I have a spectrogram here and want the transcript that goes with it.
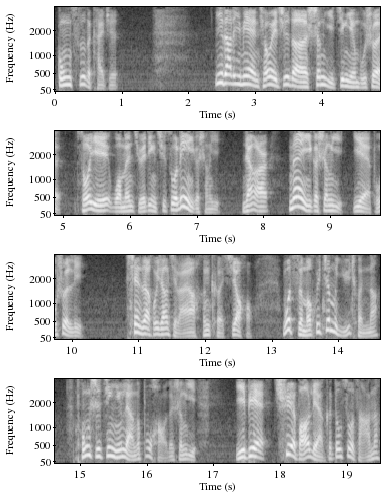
公司的开支。意大利面调味汁的生意经营不顺，所以我们决定去做另一个生意。然而那一个生意也不顺利。现在回想起来啊，很可笑，我怎么会这么愚蠢呢？同时经营两个不好的生意，以便确保两个都做砸呢？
